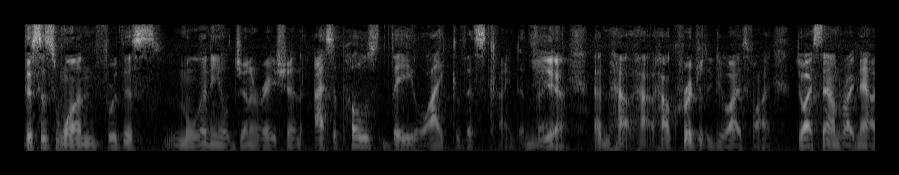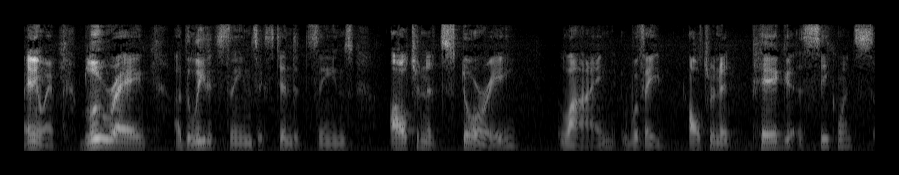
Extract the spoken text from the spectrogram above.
This is one for this millennial generation. I suppose they like this kind of thing. Yeah. Um, how, how, how credulity do I find? Do I sound right now? Anyway, Blu-ray, uh, deleted scenes, extended scenes, alternate story line with a alternate pig sequence.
